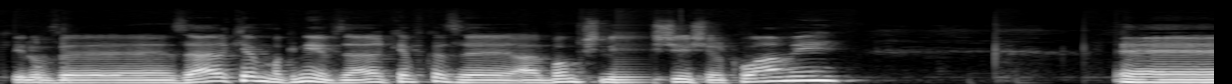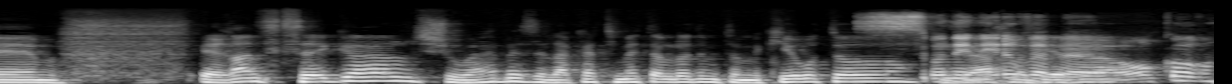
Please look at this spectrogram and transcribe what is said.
כאילו, וזה היה הרכב מגניב, זה היה הרכב כזה, האלבום שלישי של קוואמי. אה, ערן סגל, שהוא היה באיזה להקת מטאל, לא יודע אם אתה מכיר אותו. סוני ניר. ואורקור?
